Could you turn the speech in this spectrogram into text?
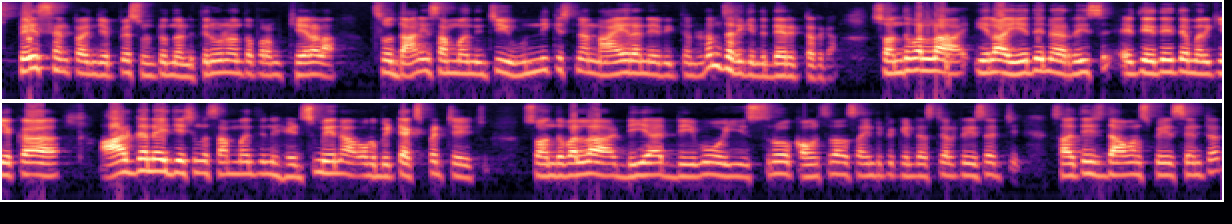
స్పేస్ సెంటర్ అని చెప్పేసి ఉంటుందండి తిరువనంతపురం కేరళ. సో దానికి సంబంధించి ఉన్నికృష్ణ నాయర్ అనే వ్యక్తి ఉండడం జరిగింది డైరెక్టర్గా. సో అందువల్ల ఇలా ఏదైనా రీసె ఏదైతే మనకి యొక్క ఆర్గనైజేషన్కి సంబంధించిన హెడ్స్ మీద ఒక బిట్ ఎక్స్పెక్ట్ చేయొచ్చు. సో అందువల్ల DRDO ISRO council of scientific industrial research Satish Dhawan space centre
